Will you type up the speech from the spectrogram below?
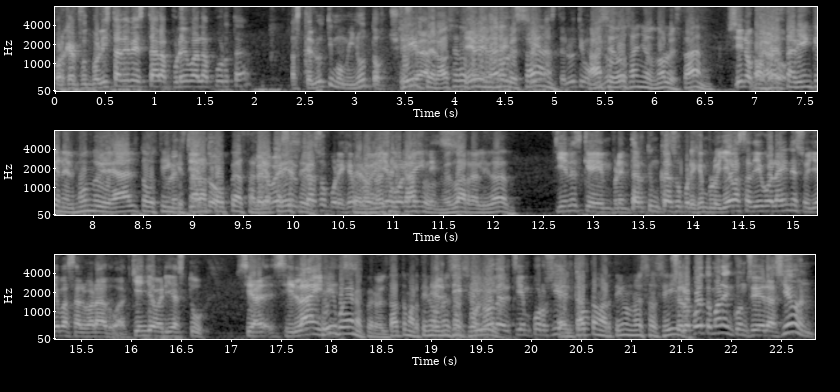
Porque el futbolista debe estar a prueba a la puerta hasta el último minuto. Sí, O sea, pero hace dos años no lo el 100 están. hasta el último Hace minuto. dos años no lo están. Sí, no, O sea, claro. está bien que en el mundo ideal todos tienen que estar a tope hasta el pero día ves el 13. caso, por ejemplo, pero de no es el Diego caso, Lainez. no es la realidad. Tienes que enfrentarte un caso, por ejemplo, ¿llevas a Diego Lainez o llevas a Alvarado? ¿A quién llevarías tú? Si, si Lainez, Sí, bueno, pero el Tato Martino el no es así. no el 100%, El Tato Martino no es así. se lo puede tomar en consideración.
